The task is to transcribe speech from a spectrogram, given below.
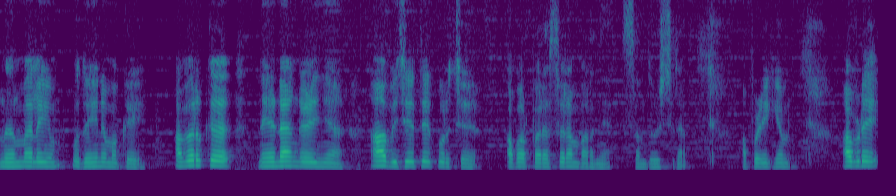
നിർമ്മലയും ഉദയനുമൊക്കെ അവർക്ക് നേടാൻ കഴിഞ്ഞ ആ വിജയത്തെക്കുറിച്ച് അവർ പരസ്പരം പറഞ്ഞ് സന്തോഷിച്ചത്. അപ്പോഴേക്കും അവിടെ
